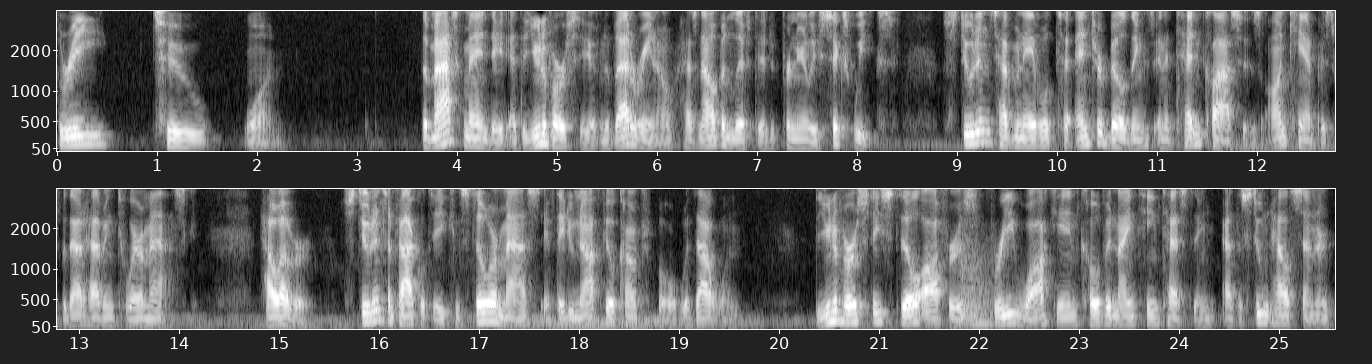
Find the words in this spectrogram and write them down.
Three, two, one. The mask mandate at the University of Nevada, Reno has now been lifted for nearly six weeks. Students have been able to enter buildings and attend classes on campus without having to wear a mask. However, students and faculty can still wear masks if they do not feel comfortable without one. The university still offers free walk in COVID 19 testing at the Student Health Center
